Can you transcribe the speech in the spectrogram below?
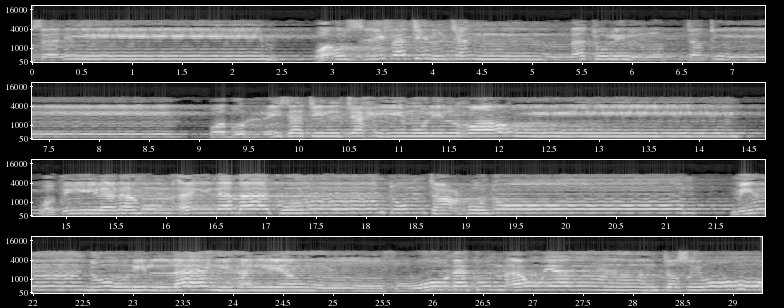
سليم وأزلفت الجنة للمتقين وبرزت الجحيم للغاوين وقيل لهم أين ما كنتم تعبدون من دون الله هل ينصرونكم أو ينتصرون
